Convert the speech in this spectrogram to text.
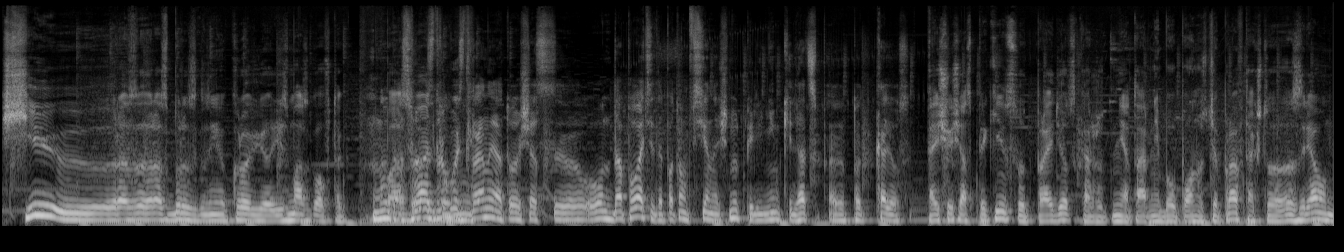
щи э, раз, разбрызганные кровью из мозгов. Так, Ну да, с, другой стороны, а то сейчас он доплатит, а потом все начнут перед ним кидаться по- под колеса. А еще сейчас, прикинь, суд пройдет, скажут, нет, Арни был полностью прав, так что зря он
